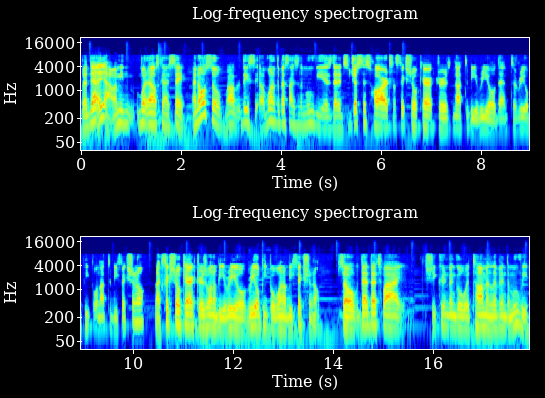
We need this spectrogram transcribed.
But that, yeah, I mean, what else can I say? And also, uh, uh, one of the best lines in the movie is that it's just as hard for fictional characters not to be real than to real people not to be fictional. Like fictional characters want to be real, real people want to be fictional. So that that's why she couldn't even go with Tom and live in the movie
